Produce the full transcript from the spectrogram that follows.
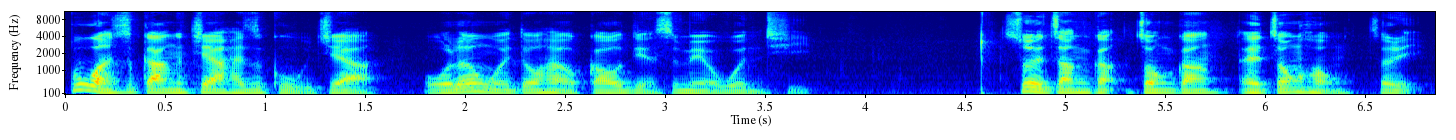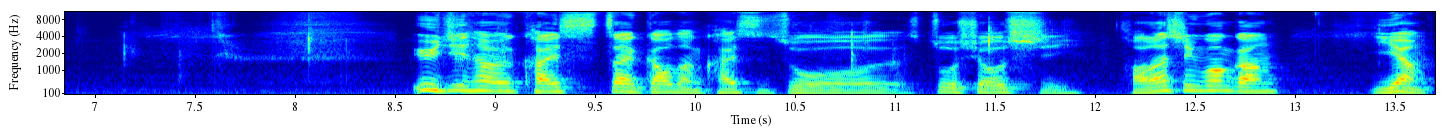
不管是钢价还是股价。我认为都还有高点是没有问题，所以张钢、中钢、哎中红这里，预计它会开始在高档开始做做休息。好，那星光钢一样，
